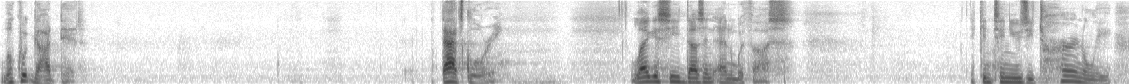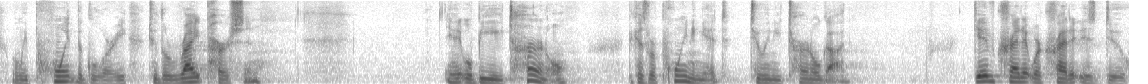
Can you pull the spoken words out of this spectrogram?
look what God did. That's glory. Legacy doesn't end with us. It continues eternally when we point the glory to the right person and it will be eternal because we're pointing it to an eternal God. Give credit where credit is due.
